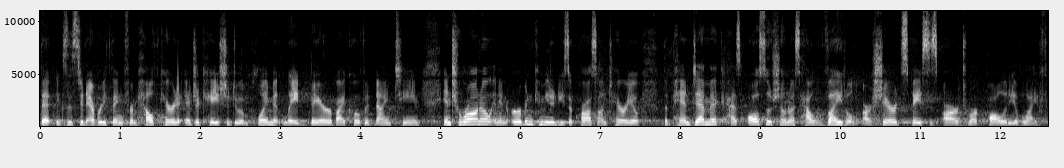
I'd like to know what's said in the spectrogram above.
that exist in everything from healthcare to education to employment laid bare by COVID-19. In Toronto and in urban communities across Ontario, the pandemic has also shown us how vital our shared spaces are to our quality of life.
